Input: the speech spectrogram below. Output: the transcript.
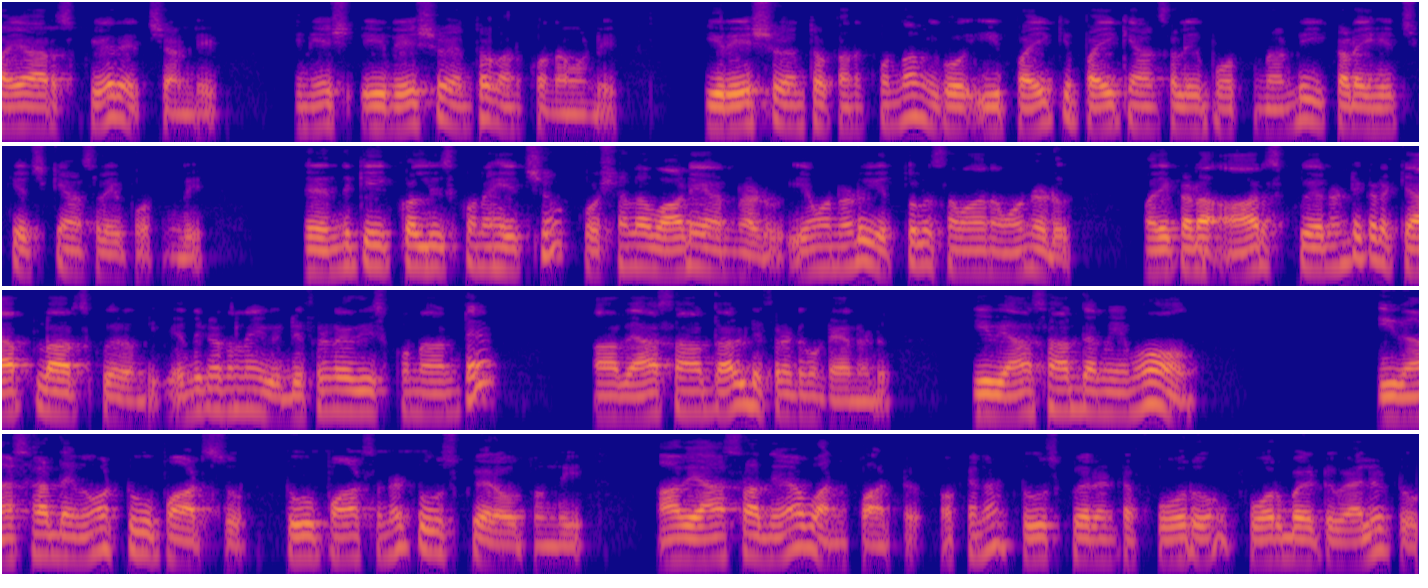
పై ఆర్ స్క్వేర్ హెచ్ అండి. ఈ రేషియో ఎంతో కనుక్కుందామండి. ఈ రేషియో ఎంతో కనుక్కుందాం. ఇగో ఈ పైకి పై క్యాన్సిల్ అయిపోతుందండి. ఇక్కడ హెచ్కి హెచ్ క్యాన్సిల్ అయిపోతుంది. నేను ఎందుకు ఈక్వల్ తీసుకున్న హెచ్? క్వశ్చన్లో వాడే అన్నాడు. ఏమన్నాడు? ఎత్తులు సమానం అన్నాడు. మరి ఇక్కడ ఆర్ స్క్వేర్ అంటే ఇక్కడ క్యాపిటల్ ఆర్ స్క్వేర్ ఉంది. ఎందుకంటే ఇవి డిఫరెంట్గా తీసుకున్నా అంటే ఆ వ్యాసార్థాలు డిఫరెంట్గా ఉంటాయి అన్నాడు. ఈ వ్యాసార్థమేమో ఈ వ్యాసార్థమేమో టూ పార్ట్స్ టూ పార్ట్స్ అంటే టూ స్క్వేర్ అవుతుంది. ఆ వ్యాసార్థం వన్ పార్ట్ ఓకేనా? టూ స్క్వేర్ అంటే four four by two value two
